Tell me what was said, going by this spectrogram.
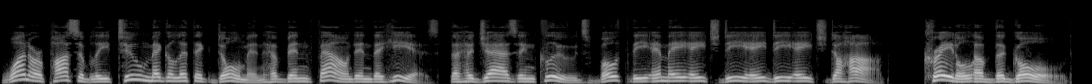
One or possibly two megalithic dolmen have been found in the Hijaz. The Hejaz includes both the Mahdadh Dahab, cradle of the gold,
